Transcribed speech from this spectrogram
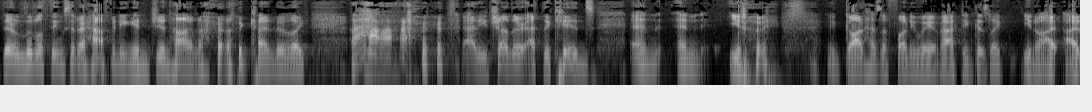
there are little things that are happening in Jinha and are kind of like, ah, at each other, at the kids. And, and, you know, God has a funny way of acting because like, you know, I, I,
